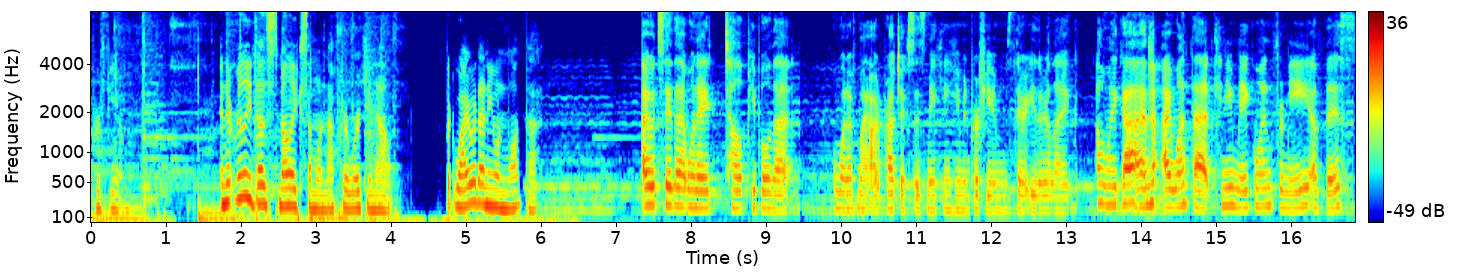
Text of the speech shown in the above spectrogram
perfume. And it really does smell like someone after working out. But why would anyone want that? I would say that when I tell people that one of my art projects is making human perfumes, they're either like, oh my God, I want that. Can you make one for me of this?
